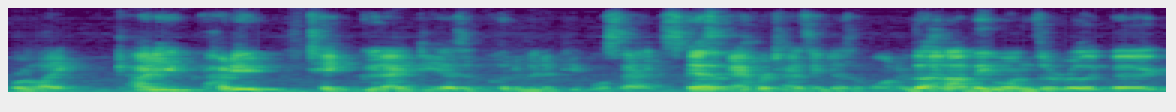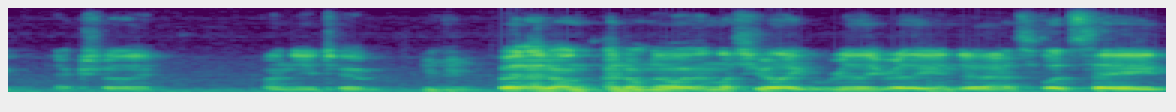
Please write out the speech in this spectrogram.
or like how do you how do you take good ideas and put them into people's heads? Because Yeah. advertising doesn't want to. The hobby ones are really big, actually, on YouTube. Mhm. But I don't I don't know unless you're like really really into that. So let's say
